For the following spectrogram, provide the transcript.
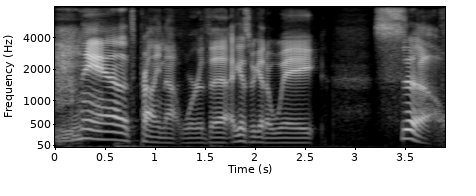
yeah, that's probably not worth it. I guess we gotta wait. So,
